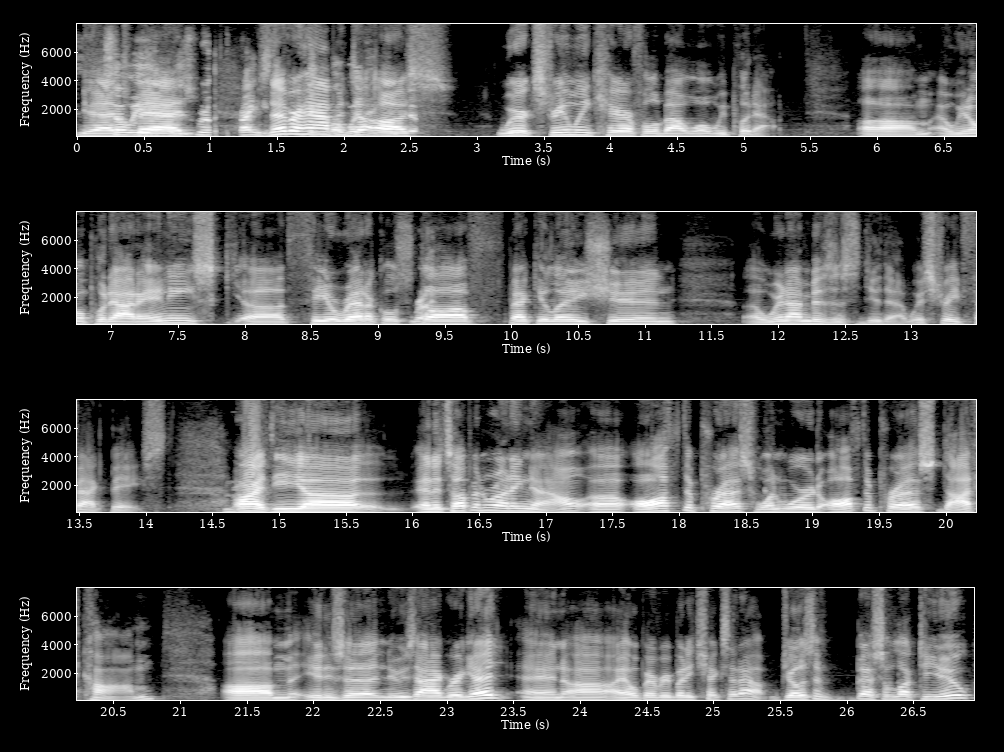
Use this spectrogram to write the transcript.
Yeah, so, it's yeah, bad. It really it's never happened to us. We're extremely careful about what we put out. Um, and we don't put out any uh, theoretical stuff, right. speculation. Uh, we're not in business to do that. We're straight fact based. All right, the uh, and it's up and running now. Uh, off the press, one word, offthepress.com. Um, it is a news aggregate, and uh, I hope everybody checks it out. Joseph, best of luck to you.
